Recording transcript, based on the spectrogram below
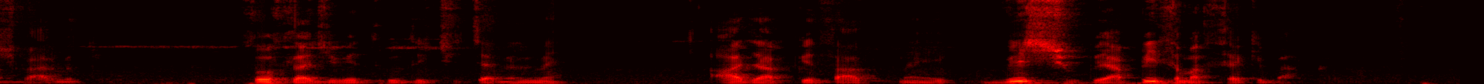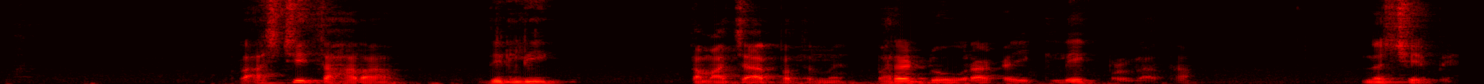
नमस्कार मित्रों सोचला जीवित दीक्षित चैनल में आज आपके साथ मैं एक विश्वव्यापी समस्या की बात कर। राष्ट्रीय सहारा दिल्ली समाचार पत्र में भरत डोगरा का एक लेख पढ़ रहा था, नशे पे।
